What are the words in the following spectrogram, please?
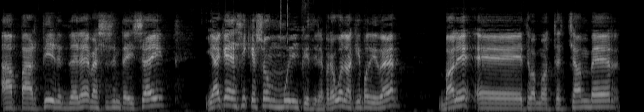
a partir del level 66. Y hay que decir que son muy difíciles. Pero bueno, aquí podéis ver, ¿vale? Eh, tenemos Test Chamber.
